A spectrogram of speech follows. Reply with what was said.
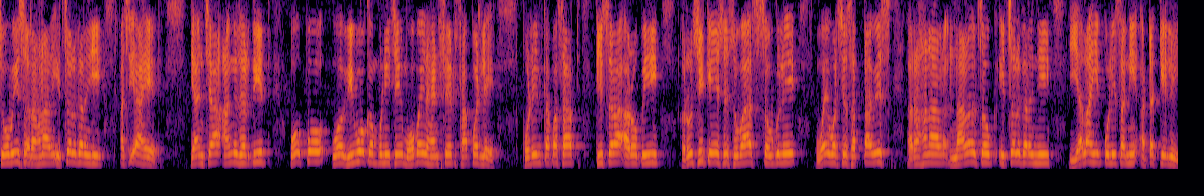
चोवीस राहणार इचलकरंजी अशी आहेत. त्यांच्या अंगझडतीत ओप्पो व विवो कंपनीचे मोबाईल हँडसेट सापडले. पुढील तपासात तिसरा आरोपी ऋषिकेश सुभाष चौगुले वय वर्ष सत्तावीस राहणार नारळ चौक इचलकरंजी यालाही पोलिसांनी अटक केली.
